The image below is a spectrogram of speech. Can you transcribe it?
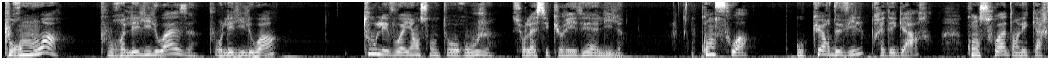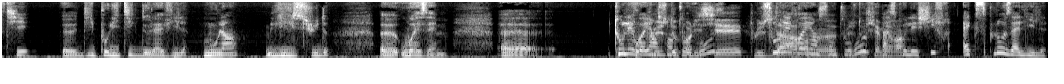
Pour moi, pour les Lilloises, pour les Lillois, tous les voyants sont au rouge sur la sécurité à Lille. Qu'on soit au cœur de ville, près des gares, qu'on soit dans les quartiers euh, dits politiques de la ville, Moulins, Lille Sud euh, ou Azem. Euh, tous les voyants sont au rouge. Tous les voyants sont au rouge parce que les chiffres explosent à Lille.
